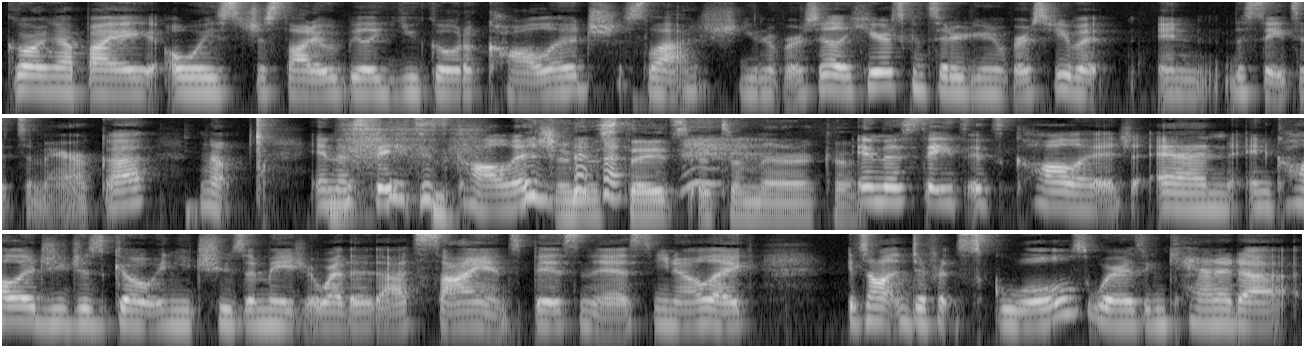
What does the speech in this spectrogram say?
growing up i always just thought it would be like you go to college slash university. Like here it's considered university but in the states it's america. No in the states it's college. In the states, it's America. in the states it's college. And in college you just go and you choose a major whether that's science business you know like it's not in different schools. Whereas in canada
